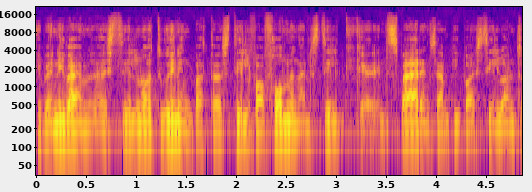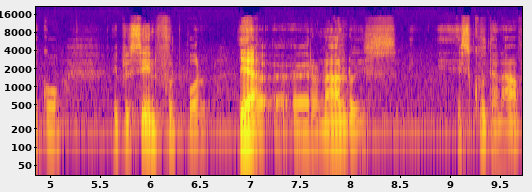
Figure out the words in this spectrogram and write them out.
Even if I'm still not winning, but uh, still performing and still uh, inspiring some people, I still want to go. If you see in football, Yeah. uh, uh, uh, Ronaldo is, is good enough.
